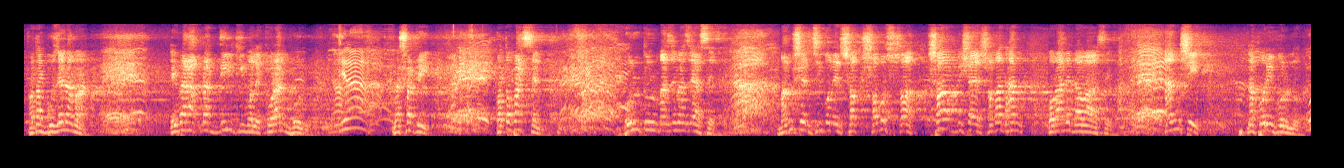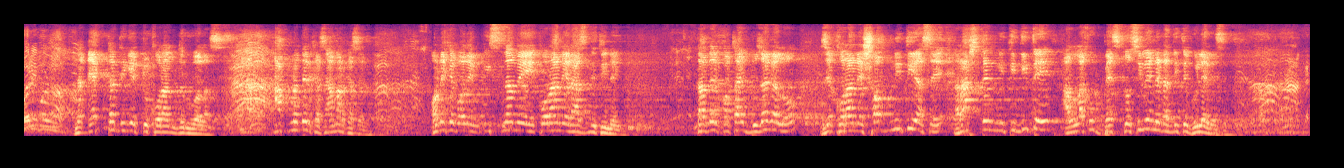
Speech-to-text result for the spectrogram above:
কথা বুঝেন আমার? এবার আপনার দিল কি বলে? কোরআন ভুল। না। সঠিক? কত পার্সেন্ট? ভুল টুল মাঝে মাঝে আছে। মানুষের জীবনের সব সমস্যা সব বিষয়ের সমাধান কোরআনে দেওয়া আছে। আংশিক না পরিপূর্ণ। না একটা দিকে একটু কোরআন দুর্বল আছে। আপনাদের কাছে আমার কাছে না। অনেকে বলেন ইসলামে কোরআনে রাজনীতি নেই। তাদের কথায় বোঝা গেল যে কোরআনে সব নীতি আছে, রাষ্ট্রের নীতি দিতে আল্লাহ খুব ব্যস্ত ছিলেন, এটা দিতে ভুলে গেছে।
